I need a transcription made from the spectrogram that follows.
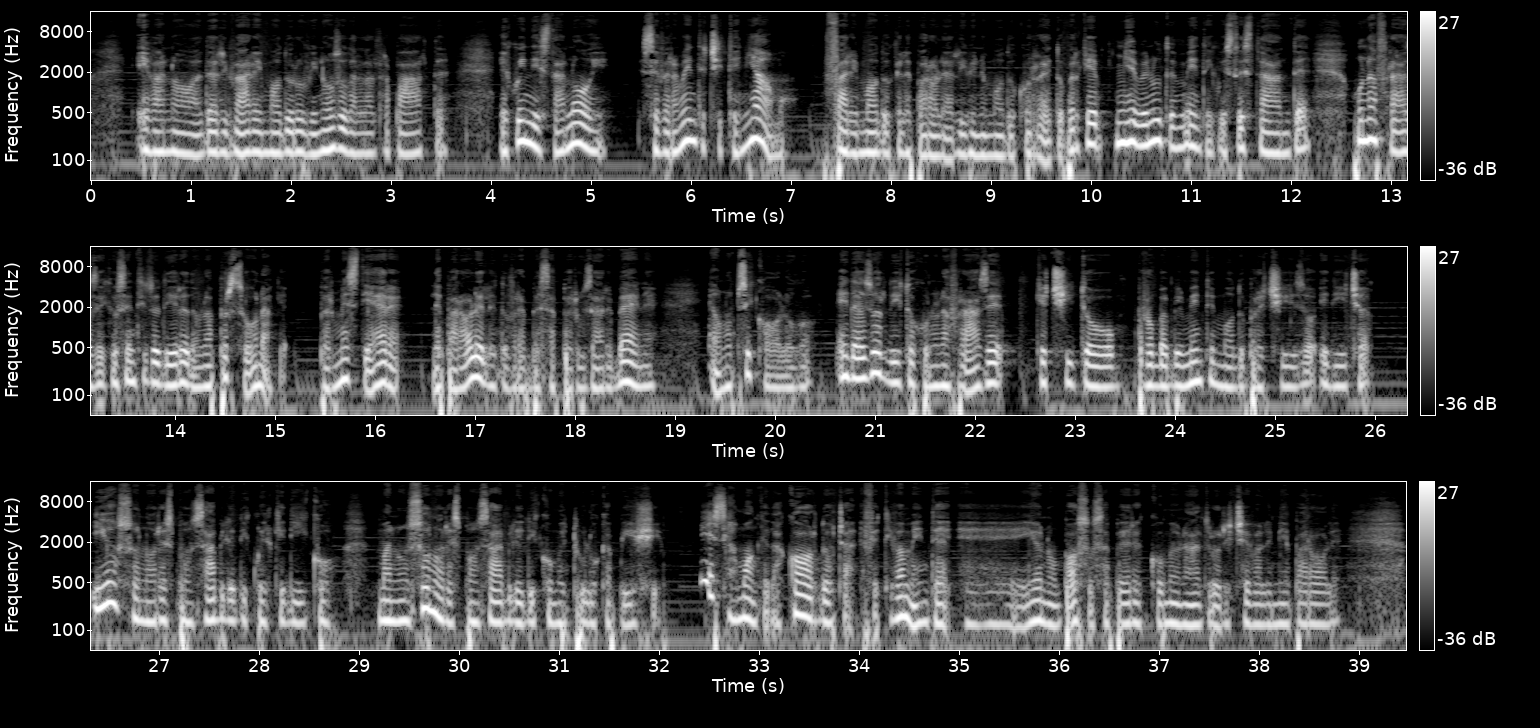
e vanno ad arrivare in modo rovinoso dall'altra parte. E quindi sta a noi, se veramente ci teniamo, fare in modo che le parole arrivino in modo corretto, perché mi è venuta in mente in questo istante una frase che ho sentito dire da una persona che per mestiere le parole le dovrebbe saper usare bene, è uno psicologo ed ha esordito con una frase che cito probabilmente in modo preciso e dice io sono responsabile di quel che dico, ma non sono responsabile di come tu lo capisci. E siamo anche d'accordo, cioè effettivamente eh, io non posso sapere come un altro riceva le mie parole,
